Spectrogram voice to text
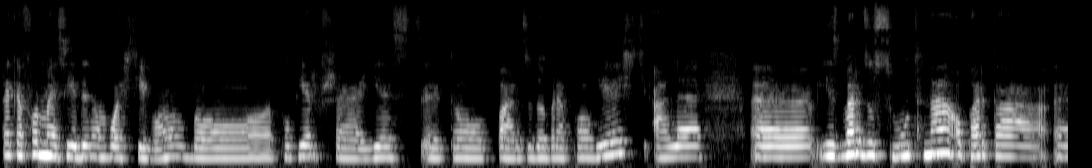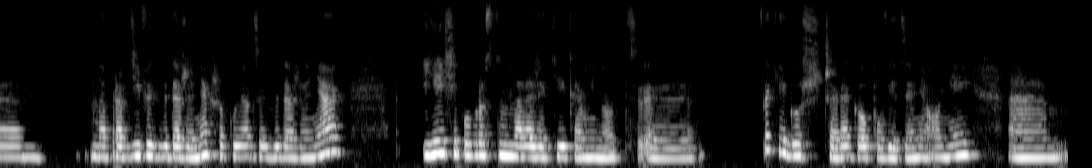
taka forma jest jedyną właściwą, bo po pierwsze jest e, to bardzo dobra powieść, ale e, jest bardzo smutna, oparta na prawdziwych wydarzeniach, szokujących wydarzeniach i jej się po prostu należy kilka minut e, takiego szczerego opowiedzenia o niej. Em,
